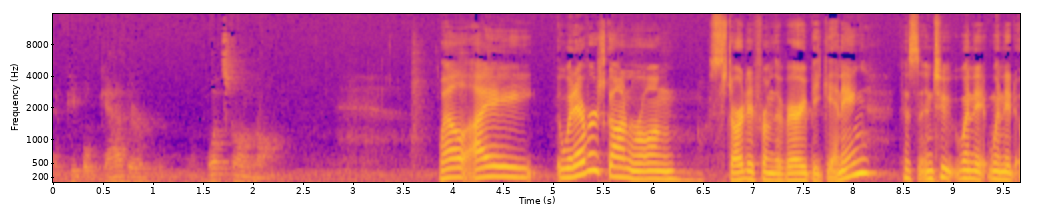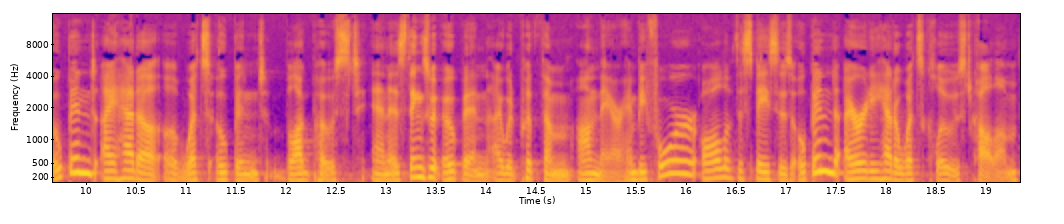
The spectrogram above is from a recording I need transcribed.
and people gather. What's gone wrong? Well, I whatever's gone wrong started from the very beginning because when it when it opened, I had a, a, what's opened blog post, and as things would open, I would put them on there. And before all of the spaces opened, I already had a what's closed column,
